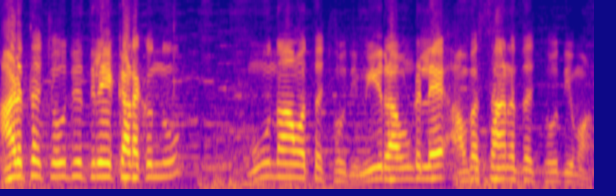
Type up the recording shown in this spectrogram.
അടുത്ത ചോദ്യത്തിലേക്ക് കടക്കുന്നു. മൂന്നാമത്തെ ചോദ്യം ഈ റൗണ്ടിലെ അവസാനത്തെ ചോദ്യമാണ്.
